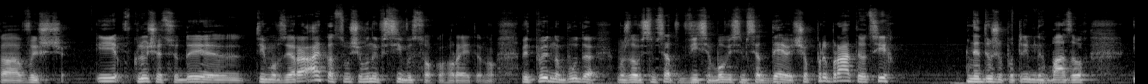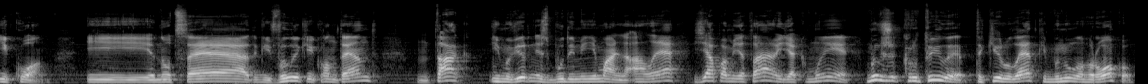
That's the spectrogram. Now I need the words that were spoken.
вище. І включать сюди Team of the Year Icons, тому що вони всі високого рейтингу. Відповідно, буде можливо 88 або 89, щоб прибрати оцих не дуже потрібних базових ікон. І ну, це такий великий контент. Так, імовірність буде мінімальна. Але я пам'ятаю, як ми, ми вже крутили такі рулетки минулого року,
